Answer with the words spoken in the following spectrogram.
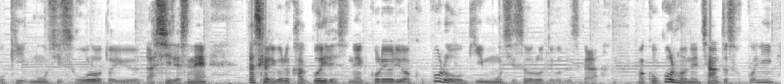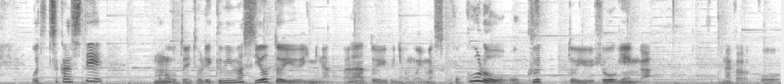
置き申し候というらしいですね。確かにこれかっこいいですね。これよりは心置き申し候ということですから、まあ、心をねちゃんとそこに落ち着かして物事に取り組みますよという意味なのかなというふうに思います。心を置くという表現がなんかこ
